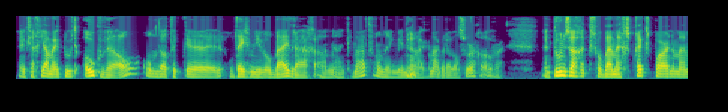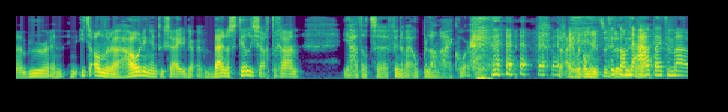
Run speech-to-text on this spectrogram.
en ik zeg, ja, maar ik doe het ook wel omdat ik eh, op deze manier wil bijdragen aan, aan klimaatverandering minder Ja. maken. Ik maak me daar wel zorgen over. En toen zag ik zo bij mijn gesprekspartner, bij mijn buur, een, een iets andere houding. En toen zei hij er bijna stilletjes achteraan, ja, dat eh, vinden wij ook belangrijk hoor. Eigenlijk om je te... Toen kwam de aap uit de mouw.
